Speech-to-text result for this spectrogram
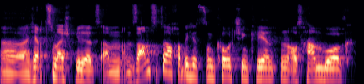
äh, ich habe zum Beispiel jetzt am, am Samstag habe ich jetzt einen Coaching-Klienten aus Hamburg.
